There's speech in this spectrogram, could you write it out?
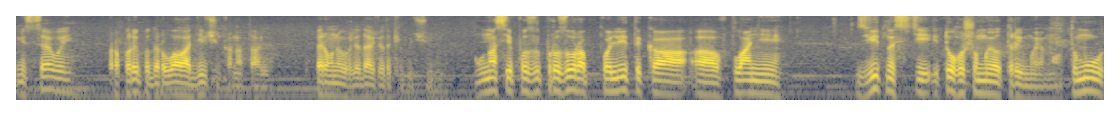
місцевий. Прапори подарувала дівчинка Наталя. Тепер вони виглядають отаким чином. У нас є прозора політика в плані звітності і того, що ми отримуємо. Тому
